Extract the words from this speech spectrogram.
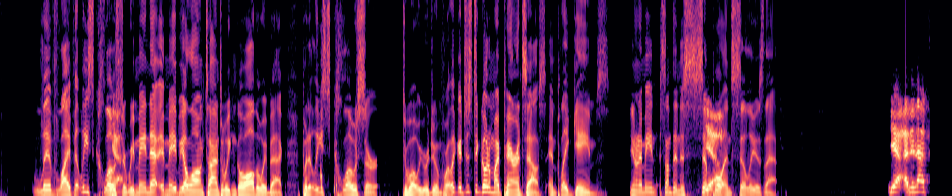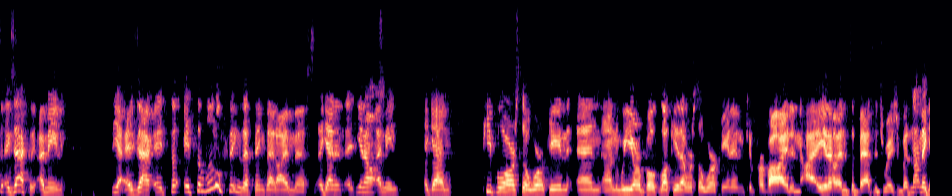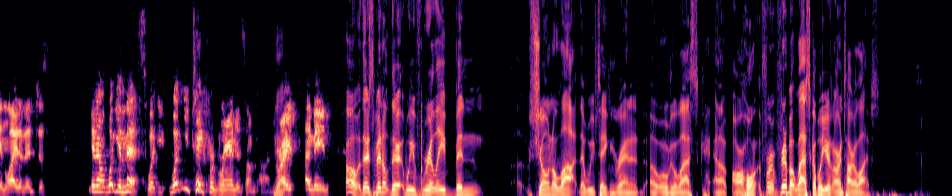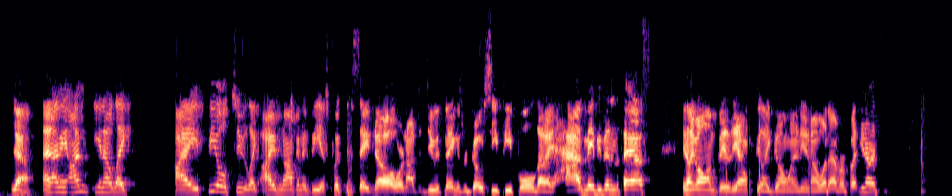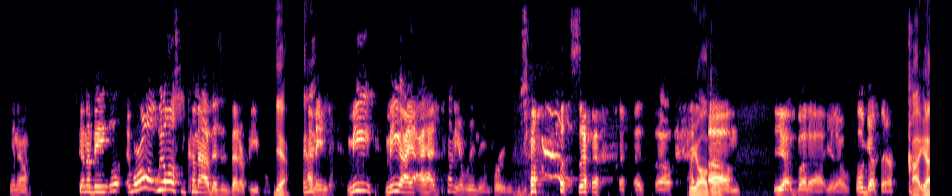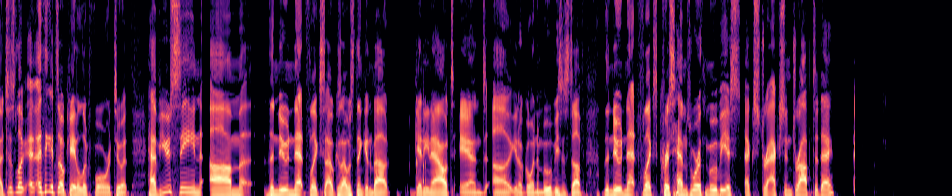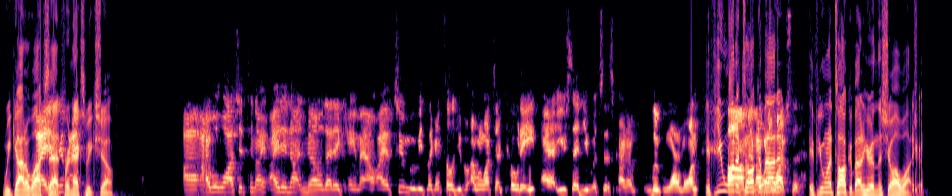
live life at least closer. Yeah. We may ne- it may be a long time till we can go all the way back, but at least closer to what we were doing before. Like just to go to my parents' house and play games. You know what I mean? Something as simple Yeah. and silly as that. Yeah, I mean that's exactly. I mean, yeah, exactly. It's the it's the little things I think that I miss. Again, you know, I mean, again, people are still working, and and we are both lucky that we're still working and can provide. And I, you know, and it's a bad situation, but not making light of it. Just you know what you miss, what you what you take for granted sometimes, Yeah. right? I mean, Oh, there's been a, there, we've really been shown a lot that we've taken granted uh, over the last uh, our whole for, for about the last couple of years, our entire lives. Yeah, and I mean, I'm you know like I feel too like I'm not going to be as quick to say no or not to do things or go see people that I have maybe been in the past. You know, like oh, I'm busy, I don't feel like going, you know, whatever. But you know, it's you know, it's gonna be. We're all we all should come out of this as better people. Yeah. And I it- mean, me, me, I, I had plenty of room to improve. So, so, so we all do. um, yeah, but uh, you know, we'll get there. Uh, yeah, just look. I think it's okay to look forward to it. Have you seen um the new Netflix? Because I was thinking about getting out and uh you know going to movies and stuff. The new Netflix Chris Hemsworth movie is Extraction dropped today. We got to watch I that for I- next week's show. Uh, I will watch it tonight. I did not know that it came out. I have two movies, like I told you. I want to watch that Code Eight. I, you said you was this kind of lukewarm one. If you want to Um, talk and I wanna about it, the- if you want to talk about it here in the show, I'll watch it.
